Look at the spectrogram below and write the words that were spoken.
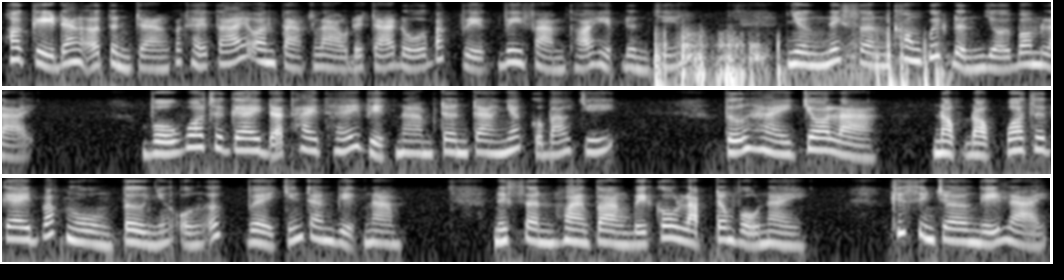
Hoa Kỳ đang ở tình trạng có thể tái oanh tạc Lào để trả đũa Bắc Việt vi phạm thỏa hiệp đình chiến nhưng Nixon không quyết định dội bom lại. Vụ Watergate đã thay thế Việt Nam trên trang nhất của báo chí. Tưởng hay cho là nọc độc Watergate bắt nguồn từ những uẩn ức về chiến tranh Việt Nam. Nixon hoàn toàn bị cô lập trong vụ này. Kissinger nghĩ lại.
